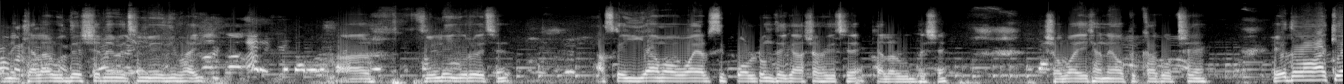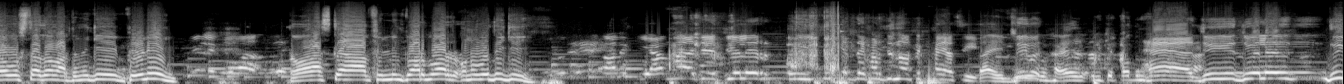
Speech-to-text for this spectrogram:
মানে খেলার উদ্দেশ্যে নেমেছে মেহেদি ভাই আর ফিল্ডিং রয়েছে। আজকে ইয়ামা ওয়াইআরসি পল্টন থেকে আসা হয়েছে খেলার উদ্দেশ্যে। সবাই এখানে অপেক্ষা করছে। এই তো মামা কি অবস্থা তোমার? তুমি কি ফিল্ডিং তোমার আজকে ফিল্ডিং করার পর অনুভূতি কি? মানে দেখার জন্য অপেক্ষায় আছি হ্যাঁ দুই দুই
